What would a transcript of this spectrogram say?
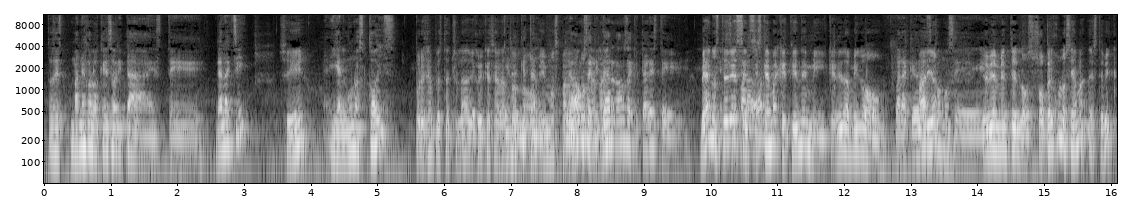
Entonces manejo lo que es ahorita este Galaxy Sí. y algunos cois. Por ejemplo, esta chulada de creo que hace rato lo tal. vimos para el vamos a quitar, vamos a quitar este. Vean el ustedes el sistema que tiene mi querido amigo para que veas Mario. cómo se. Y obviamente los opérculos se llaman, este Vic.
